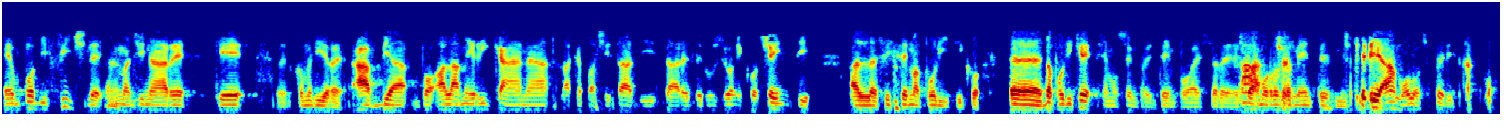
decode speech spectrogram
è un po' difficile eh. immaginare che eh, come dire, abbia un po' all'americana la capacità di dare delusioni cocenti al sistema politico. Eh, dopodiché siamo sempre in tempo a essere ah, clamorosamente... Cioè, speriamolo, speriamo.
